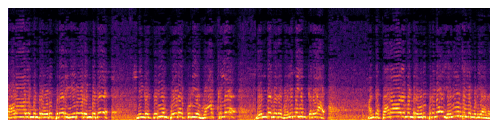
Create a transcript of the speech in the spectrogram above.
பாராளுமன்ற உறுப்பினர் ஈரோடு என்பது நீங்கள் தெரியும் போடக்கூடிய வாக்குல எந்தவித வலிமையும் கிடையாது. அந்த பாராளுமன்ற உறுப்பினர் எதுவும் செய்ய முடியாது.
